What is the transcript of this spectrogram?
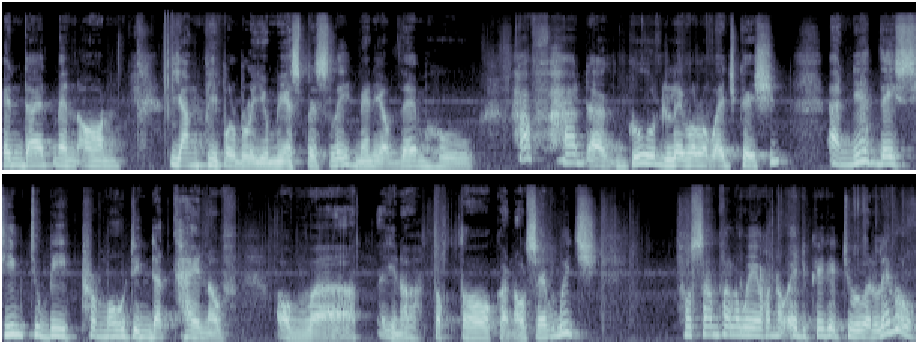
indictment on young people, believe me, especially many of them who have had a good level of education, and yet they seem to be promoting that kind of of uh, you know talk talk and also which for some fellow we are not educated to a level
